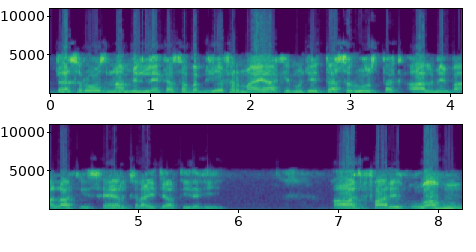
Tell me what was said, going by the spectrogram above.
दस रोज न मिलने का सबब यह फरमाया कि मुझे दस रोज तक आलम बाला की सैर कराई जाती रही। आज फारिग हुआ हूँ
